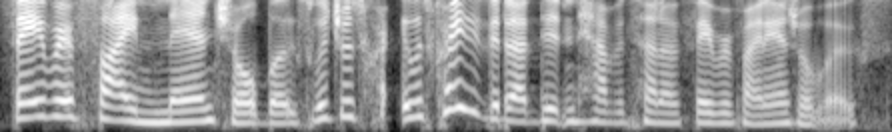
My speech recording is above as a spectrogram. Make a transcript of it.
favorite financial books, which was cra- it was crazy that I didn't have a ton of favorite financial books.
